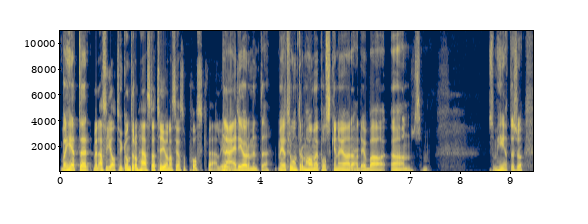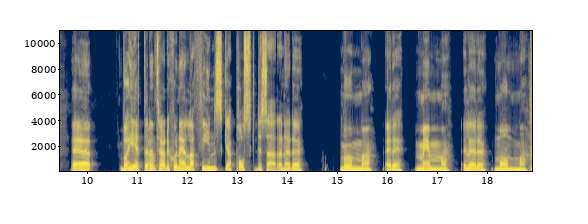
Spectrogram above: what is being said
vad heter... Men alltså jag tycker inte de här statyerna ser så påskvänliga Nej, ut. det gör de inte. Men jag tror inte de har med påsken att göra. Nej. Det är bara ön som, som heter så. Eh, vad heter Ja. den traditionella finska påskdesserten? Är det mumma? Är det memma? Eller är det momma?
